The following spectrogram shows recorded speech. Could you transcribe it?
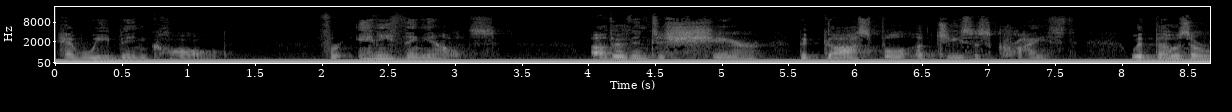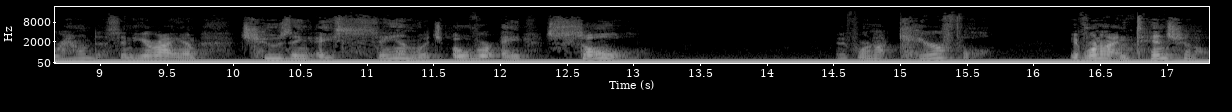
have we been called for anything else other than to share the gospel of Jesus Christ with those around us? And here I am choosing a sandwich over a soul. And if we're not careful, if we're not intentional,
